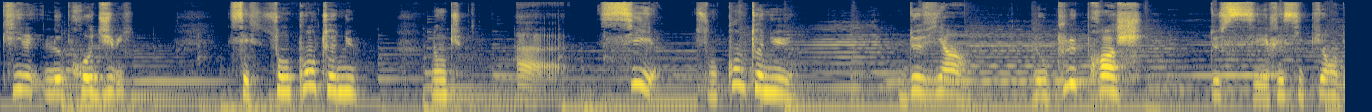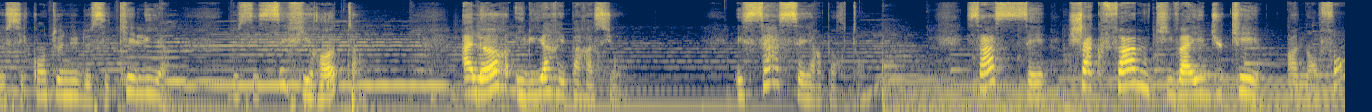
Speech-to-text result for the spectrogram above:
qui le produit. C'est son contenu. Donc, si son contenu devient au plus proche de ces récipients, de ces contenus, de ces kélis, de ces séphirotes, alors il y a réparation. Et ça, c'est important. Ça, c'est chaque femme qui va éduquer un enfant,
